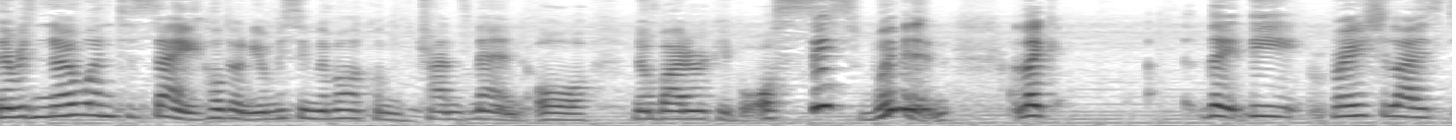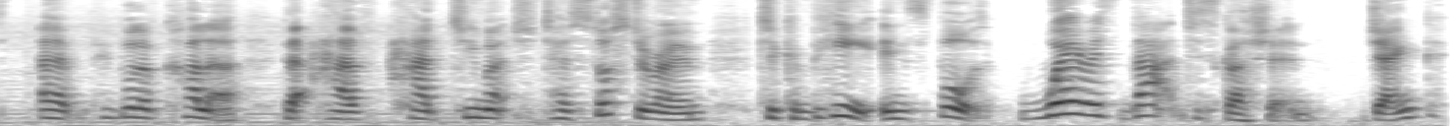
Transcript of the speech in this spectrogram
There is no one to say, hold on, you're missing the mark on trans men or non binary people or cis women. Like, the, the racialized uh, people of color that have had too much testosterone to compete in sports, where is that discussion, Cenk?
